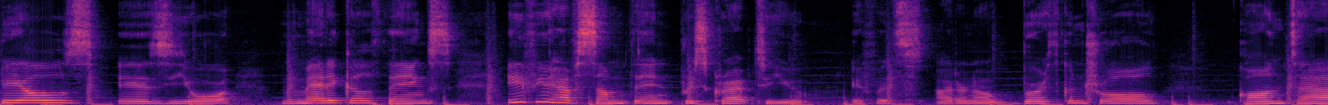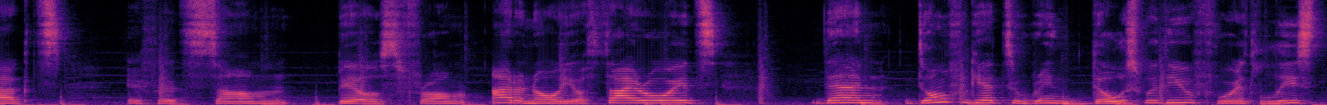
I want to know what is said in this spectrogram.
pills, is your medical things. If you have something prescribed to you, if it's, I don't know, birth control, contacts, if it's some pills from, I don't know, your thyroids, then don't forget to bring those with you for at least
